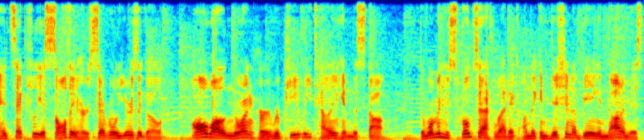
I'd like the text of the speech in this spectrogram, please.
and sexually assaulted her several years ago, all while ignoring her, repeatedly telling him to stop. The woman who spoke to Athletic on the condition of being anonymous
